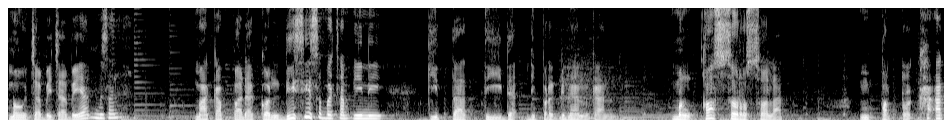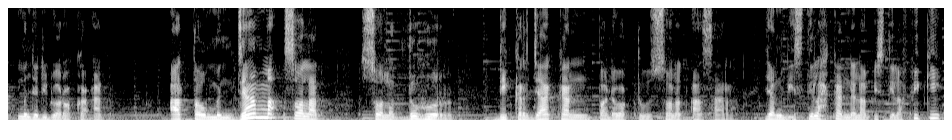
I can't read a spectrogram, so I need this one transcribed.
mau cabai-cabean misalnya. Maka pada kondisi semacam ini kita tidak diperkenankan mengkosor sholat. Empat rakaat menjadi dua rakaat. Atau menjamak sholat. Sholat duhur dikerjakan pada waktu sholat asar. Yang diistilahkan dalam istilah fikih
